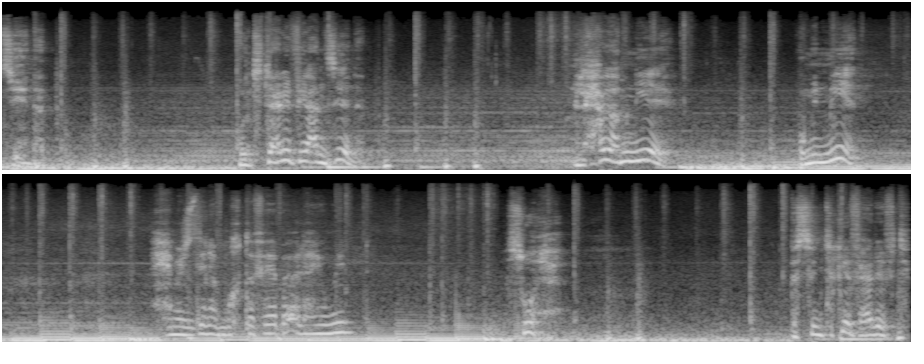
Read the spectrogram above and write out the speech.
زينب؟ وانت تعرفي عن زينب؟ الحاجة من إيه ومن مين؟ هي مش زينب مختفية بقى لها يومين؟ صح. بس انت كيف عرفتي؟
